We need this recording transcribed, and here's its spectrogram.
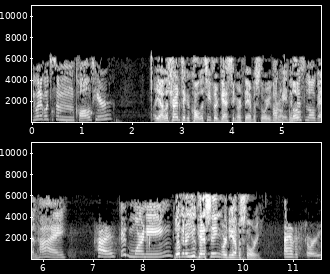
You want to go to some calls here? Yeah, let's try to take a call. Let's see if they're guessing or if they have a story of their Okay, own. Hello? this is Logan. Hi. Hi. Good morning. Logan, are you guessing or do you have a story? I have a story.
